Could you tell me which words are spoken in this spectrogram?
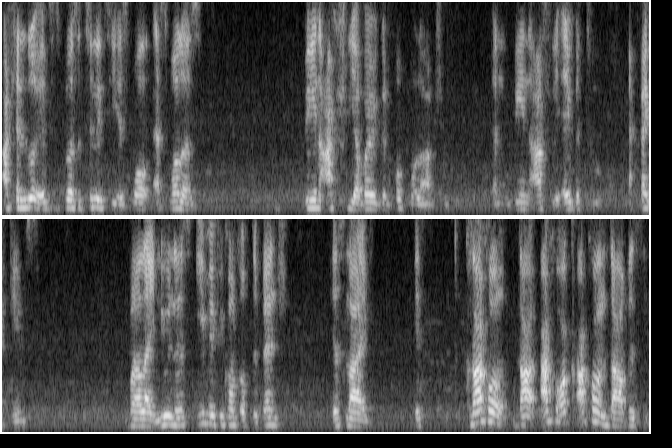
I can look at his versatility as well as well as being actually a very good footballer actually, and being actually able to affect games. But like Nunez, even if he comes off the bench, it's like it's because I call Dar- I call I call him Darvisi.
